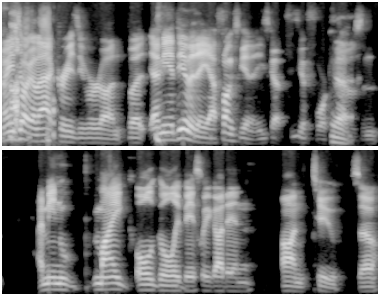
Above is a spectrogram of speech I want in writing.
I ain't talking that crazy of a run, but I mean, at the end of the day, yeah, Funk's getting it. He's got he's got four Yeah. caps, and I mean, my old goalie basically got in on two, so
